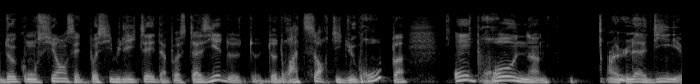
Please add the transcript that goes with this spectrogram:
de conscience et de possibilité d'apostasier, de, de, droit de sortie du groupe. On prône l'a dit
